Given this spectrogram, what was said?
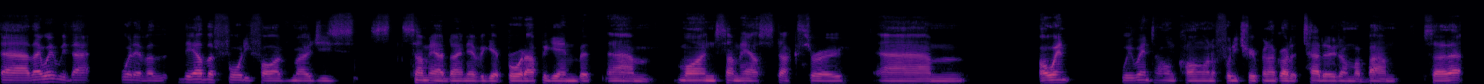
uh, they went with that. Whatever. The other forty-five emojis somehow don't ever get brought up again, but um, mine somehow stuck through. Um, I went. We went to Hong Kong on a footy trip, and I got it tattooed on my bum. So that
